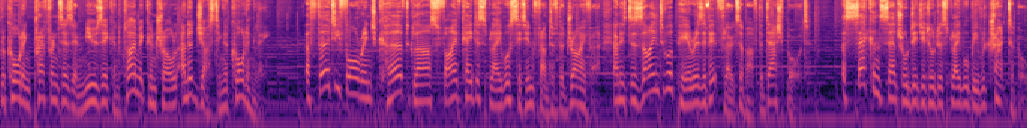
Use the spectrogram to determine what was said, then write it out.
recording preferences in music and climate control and adjusting accordingly. A 34-inch curved glass 5K display will sit in front of the driver and is designed to appear as if it floats above the dashboard. A second central digital display will be retractable,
